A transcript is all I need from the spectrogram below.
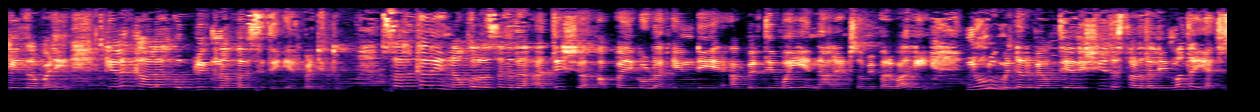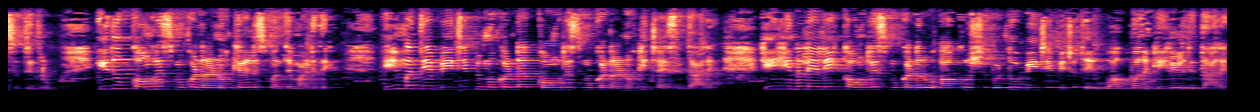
ಕೇಂದ್ರ ಬಳಿ ಕೆಲಕಾಲ ಉದ್ವಿಗ್ನ ಪರಿಸ್ಥಿತಿ ಏರ್ಪಟ್ಟಿತ್ತು. ಸರ್ಕಾರಿ ನೌಕರರ ಸಂಘದ ಅಧ್ಯಕ್ಷ ಅಪ್ಪಯ್ಯಗೌಡ, ಎನ್ಡಿಎ ಅಭ್ಯರ್ಥಿ ವೈಎ ನಾರಾಯಣಸ್ವಾಮಿ ಪರವಾಗಿ ನೂರು ಮೀಟರ್ ವ್ಯಾಪ್ತಿಯ ನಿಷೇಧ ಸ್ಥಳದಲ್ಲಿ ಮತ ಯಾಚಿಸುತ್ತಿದ್ದರು ಇದು ಕಾಂಗ್ರೆಸ್ ಮುಖಂಡರನ್ನು ಕೆರಳಿಸುವಂತೆ ಮಾಡಿದೆ. ಈ ಮಧ್ಯೆ ಬಿಜೆಪಿ ಮುಖಂಡ ಕಾಂಗ್ರೆಸ್ ಮುಖಂಡರನ್ನು ಕಿಚ್ಚಾಯಿಸಿದ್ದಾರೆ. ಈ ಹಿನ್ನೆಲೆಯಲ್ಲಿ ಕಾಂಗ್ರೆಸ್ ಮುಖಂಡರು ಆಕ್ರೋಶಗೊಂಡು ಬಿಜೆಪಿ ಜೊತೆ ವಾಗ್ವಾದಕ್ಕೆ ಇಳಿದಿದ್ದಾರೆ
